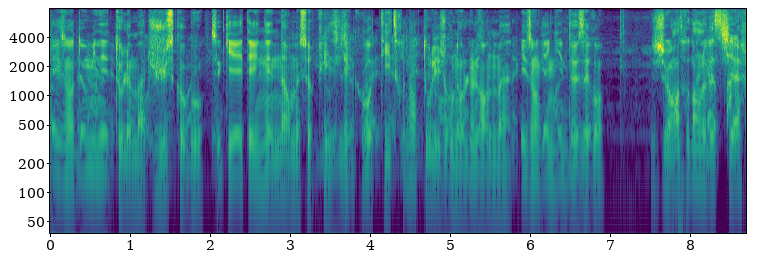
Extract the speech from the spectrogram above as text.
Et ils ont dominé tout le match jusqu'au bout, ce qui a été une énorme surprise, les gros titres dans tous les journaux le lendemain. Ils ont gagné 2-0. Je rentre dans le vestiaire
